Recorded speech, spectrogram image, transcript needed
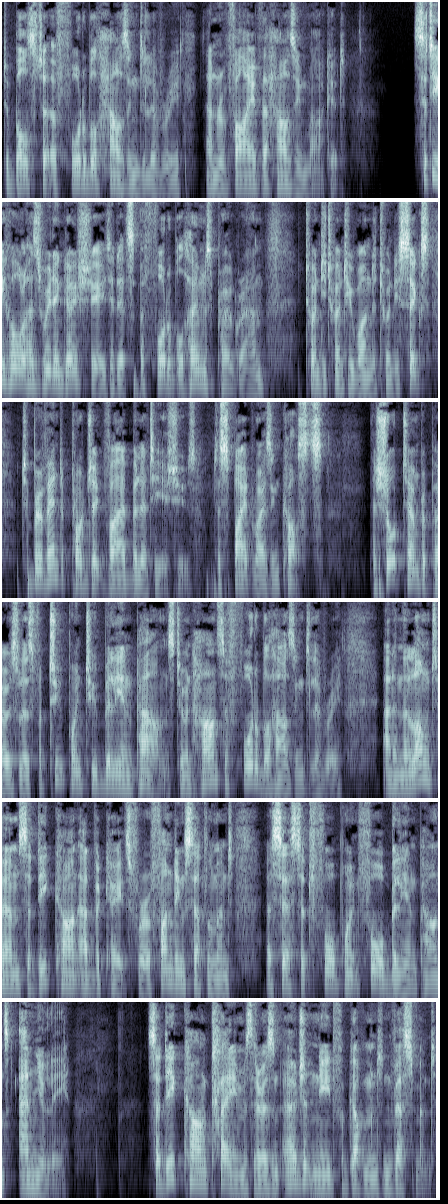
to bolster affordable housing delivery and revive the housing market. City Hall has renegotiated its Affordable Homes Programme 2021 to 26 to prevent project viability issues, despite rising costs. The short term proposal is for £2.2 billion to enhance affordable housing delivery, and in the long term, Sadiq Khan advocates for a funding settlement assessed at £4.4 billion annually. Sadiq Khan claims there is an urgent need for government investment,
